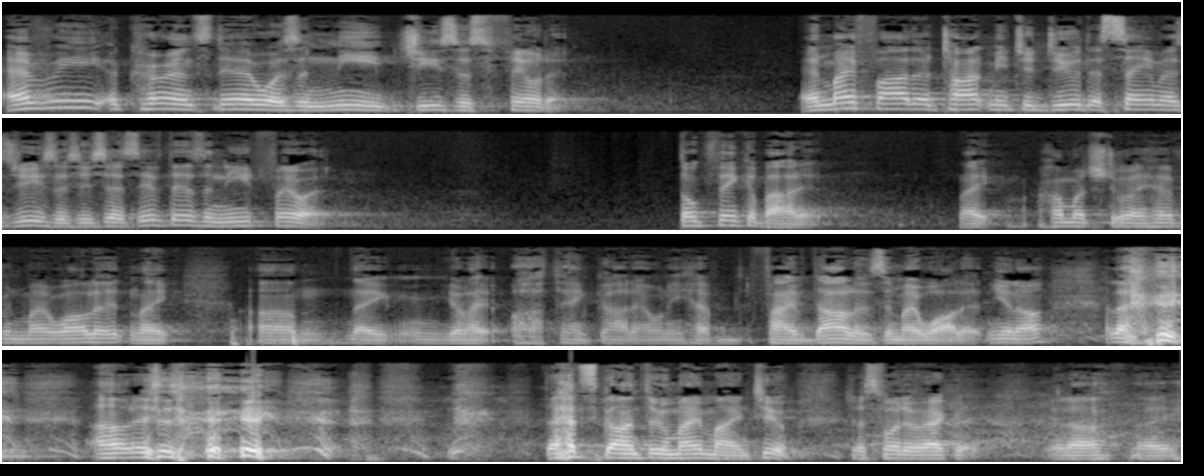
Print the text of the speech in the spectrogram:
every occurrence there was a need, Jesus filled it. And my father taught me to do the same as Jesus. He says, if there's a need, fill it. Don't think about it. Like, how much do I have in my wallet? Like, um, like you're like, oh, thank God, I only have five dollars in my wallet. You know, like, um, that's gone through my mind too. Just for the record, you know, like,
